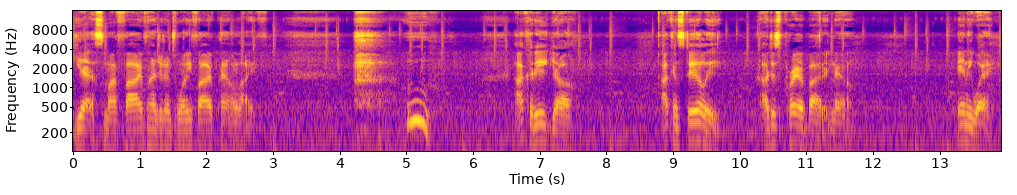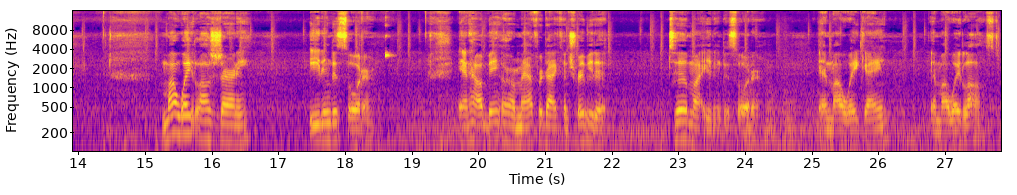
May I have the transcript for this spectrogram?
Yes, my 525 pound life. Ooh, I could eat, y'all. I can still eat. I just pray about it now. Anyway, my weight loss journey, eating disorder, and how being a hermaphrodite contributed to my eating disorder and my weight gain and my weight lost.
